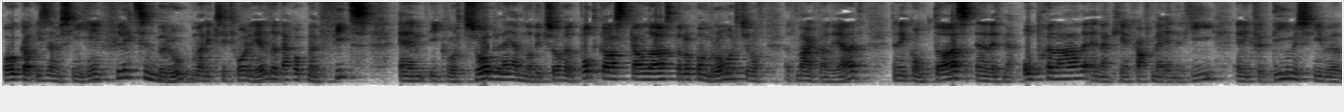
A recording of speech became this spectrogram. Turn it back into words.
ook al is dat misschien geen flitsend beroep, maar ik zit gewoon heel de dag op mijn fiets en ik word zo blij omdat ik zoveel podcast kan luisteren op een brommertje, of het maakt dan niet uit. En ik kom thuis en dat heeft mij opgeladen en dat gaf mij energie en ik verdien misschien wel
